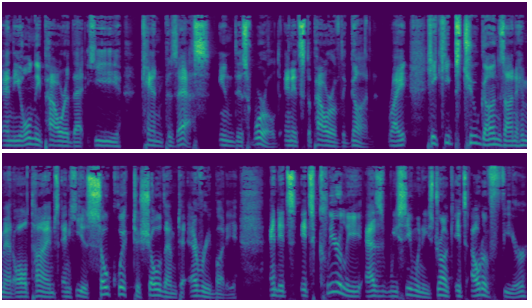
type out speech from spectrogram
And the only power that he can possess in this world, and it's the power of the gun, right? He keeps two guns on him at all times, and he is so quick to show them to everybody. And it's it's clearly, as we see when he's drunk, it's out of fear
